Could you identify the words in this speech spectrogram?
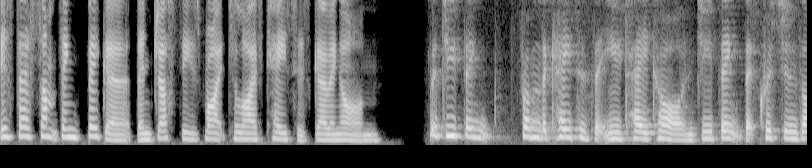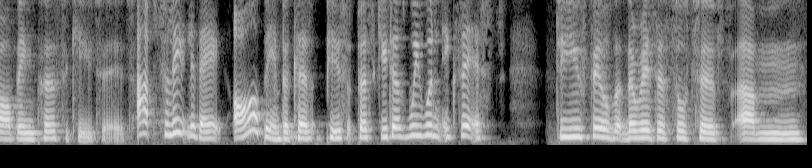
is there something bigger than just these right to life cases going on? But do you think, from the cases that you take on, do you think that Christians are being persecuted? Absolutely, they are being percus- persecuted, as we wouldn't exist. Do you feel that there is a sort of um,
